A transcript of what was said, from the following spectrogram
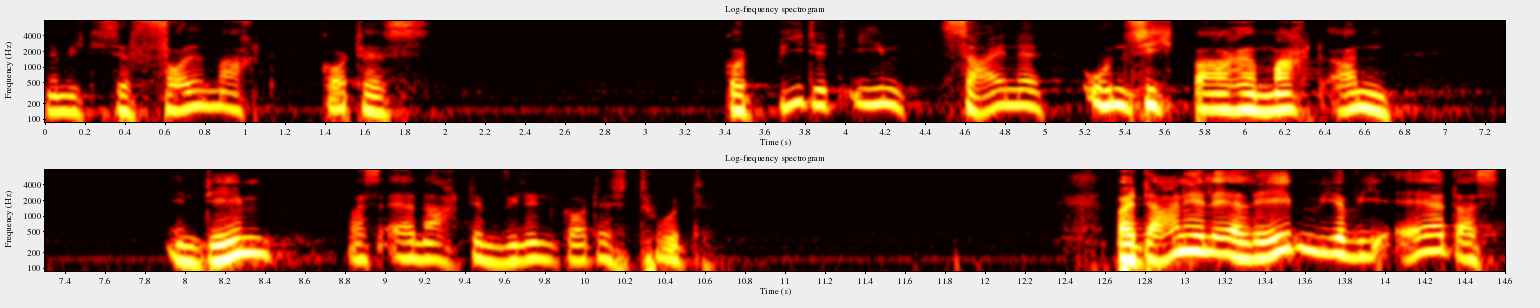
nämlich diese Vollmacht Gottes. Gott bietet ihm seine unsichtbare Macht an, in dem, was er nach dem Willen Gottes tut. Bei Daniel erleben wir, wie er das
